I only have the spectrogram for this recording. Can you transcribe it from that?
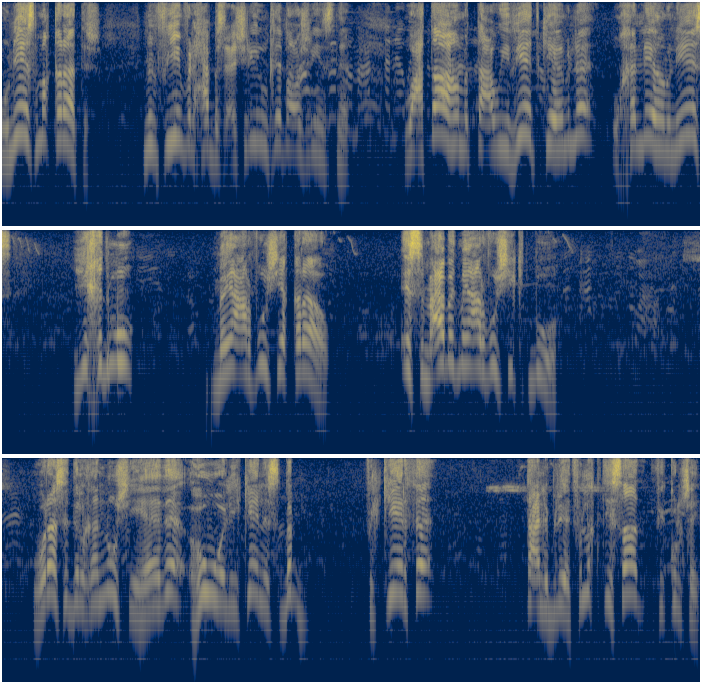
وناس ما قراتش. من فين في الحبس 20 و 23 سنة. واعطاهم التعويضات كاملة وخليهم ناس يخدموا. ما يعرفوش يقراوا اسم عبد ما يعرفوش يكتبوه. وراشد الغنوشي هذا هو اللي كان سبب في الكارثة تاع البلاد في الاقتصاد في كل شيء.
